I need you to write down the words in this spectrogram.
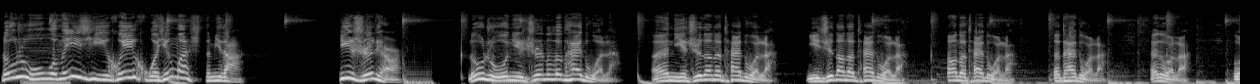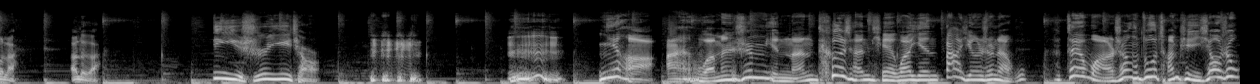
楼主，我们一起回火星吧，思密达。第十条，楼主，你知道的太多了。呃，你知道的太多了，你知道的太多了，道的太多了，的太多了，太多了，多了。阿乐，第十一条，你好，啊，我们是闽南特产铁观音大型生产户，在网上做产品销售，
